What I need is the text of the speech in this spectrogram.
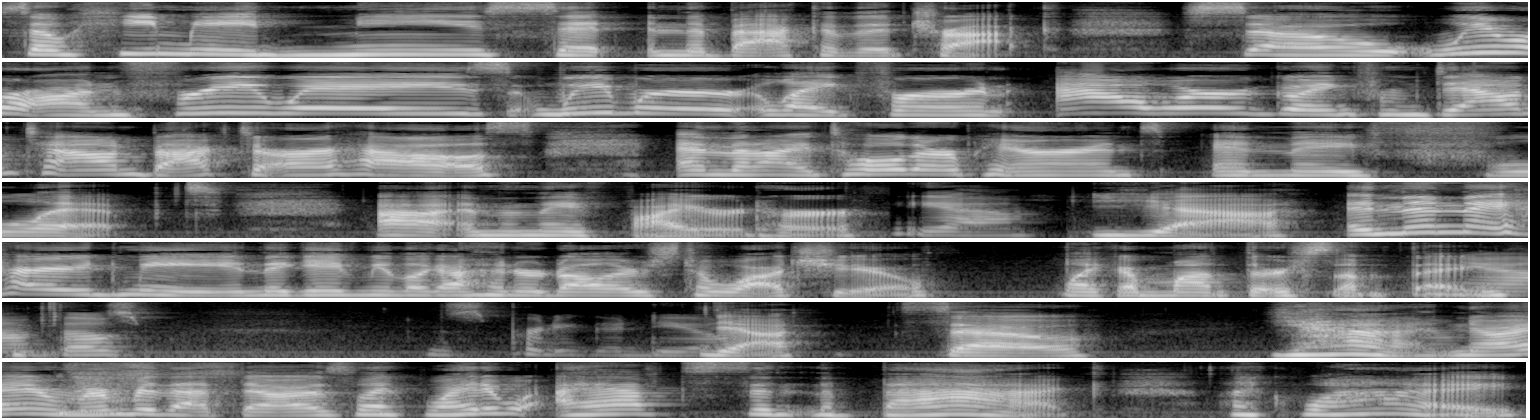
So he made me sit in the back of the truck. So we were on freeways. We were like for an hour going from downtown back to our house. And then I told our parents and they flipped. Uh, and then they fired her. yeah, Yeah. And then they hired me and they gave me like a hundred dollars to watch you like a month or something. yeah, that was a pretty good deal. Yeah. So, yeah. No, I remember that though. I was like, why do I have to sit in the back? Like, why?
